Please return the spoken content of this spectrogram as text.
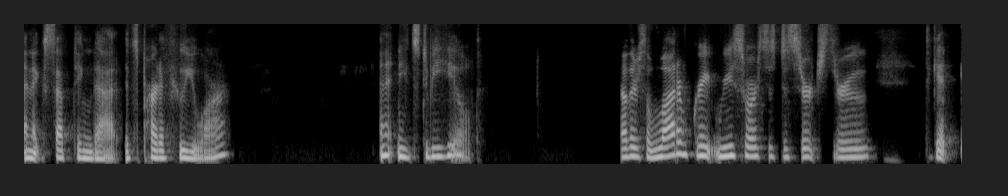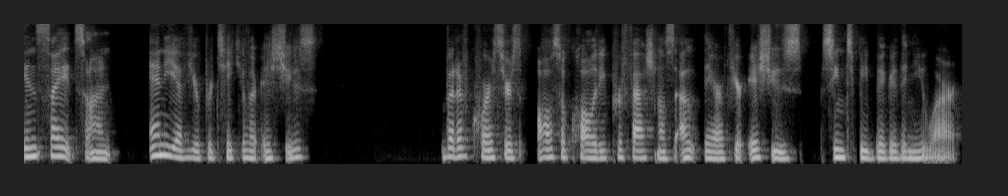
and accepting that it's part of who you are and it needs to be healed. Now, there's a lot of great resources to search through to get insights on any of your particular issues. But of course, there's also quality professionals out there if your issues seem to be bigger than you are.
